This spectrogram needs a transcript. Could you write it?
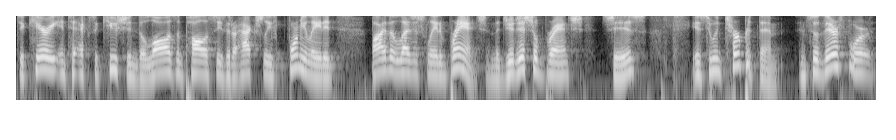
to carry into execution the laws and policies that are actually formulated by the legislative branch. And the judicial branch is, is to interpret them. And so, therefore,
